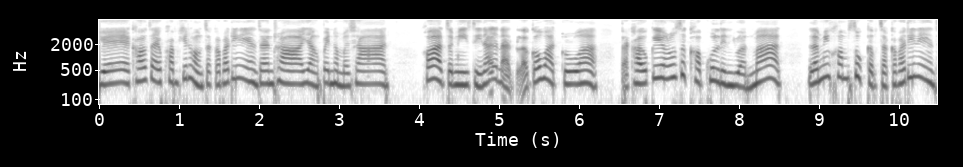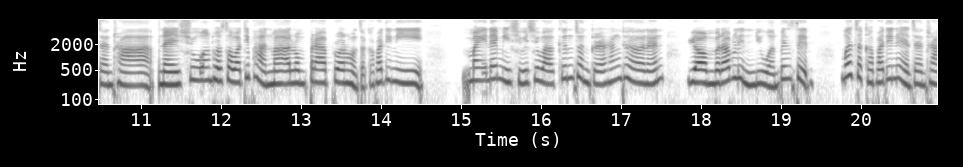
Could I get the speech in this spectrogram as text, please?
เย่เข้าใจความคิดของจักรพรรดิเนียนจันทราอย่างเป็นธรรมชาติ เขาอาจจะมีสีหน้าอึดอัดแล้วก็หวาดกลัว แต่เขาก็ยังรู้สึกขอบคุณหลินหยวนมาก และมีความสุขกับจักรพรรดินีจันทรา ในช่วงทศวรรษที่ผ่านมาอารมณ์แปรปรวนของจักรพรรดินี ไม่ได้มีชีวิตชีวาขึ้นจนกระทั่งเธอนั้น ยอมรับหลินหยวนเป็นสิทธิ์เมื่อจักรพรรดินีจันทรา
